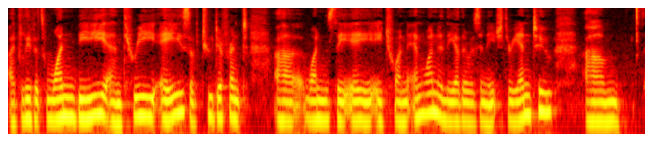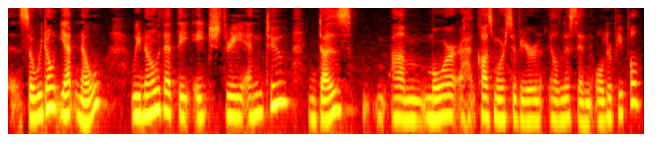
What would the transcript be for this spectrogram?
I believe it's one B and three A's of two different. Uh, one's the A H1N1 and the other was an H3N2. Um, so we don't yet know. We know that the H3N2 does um, more cause more severe illness in older people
